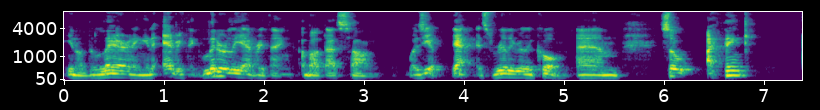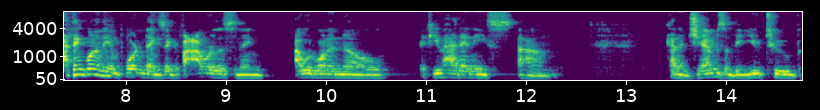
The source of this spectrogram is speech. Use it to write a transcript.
you know the layering and everything literally everything about that song was you. Yeah it's really really cool. Um so i think i think one of the important things like if i were listening i would want to know if you had any um kind of gems of the youtube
